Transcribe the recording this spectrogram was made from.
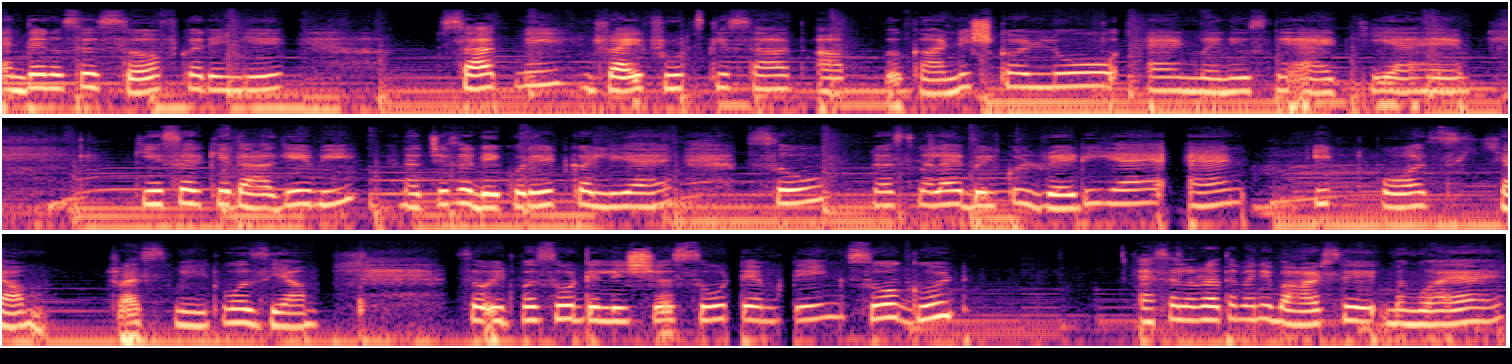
एंड देन उसे सर्व करेंगे। साथ में ड्राई फ्रूट्स के साथ आप गार्निश कर लो एंड मैंने उसमें ऐड किया है। केसर के धागे भी अच्छे से डेकोरेट कर लिया है। सो so, रसमलाई बिल्कुल रेडी है and it was yum trust me it was yum so it was so delicious so tempting so good ऐसा लग रहा था मैंने बाहर से मंगवाया है।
